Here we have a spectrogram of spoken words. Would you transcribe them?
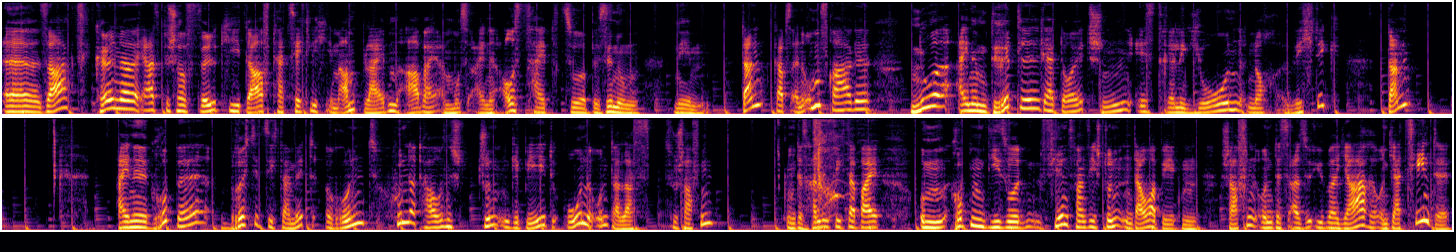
äh, sagt, Kölner Erzbischof Wölki darf tatsächlich im Amt bleiben, aber er muss eine Auszeit zur Besinnung nehmen. Dann gab es eine Umfrage, nur einem Drittel der Deutschen ist Religion noch wichtig. Dann eine Gruppe brüstet sich damit, rund 100.000 Stunden Gebet ohne Unterlass zu schaffen. Und es handelt sich dabei um Gruppen, die so 24 Stunden Dauerbeten schaffen und das also über Jahre und Jahrzehnte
